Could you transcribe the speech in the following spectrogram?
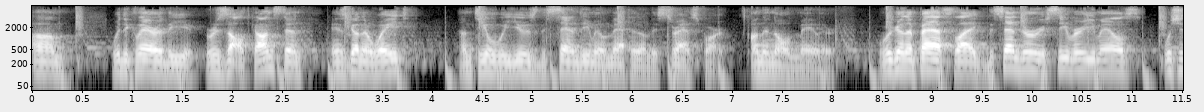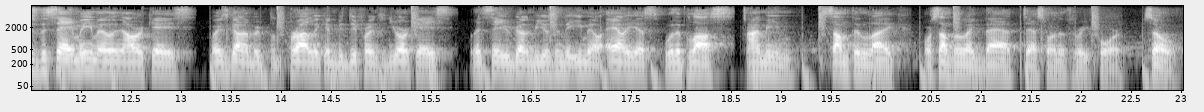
um, we declare the result constant, and it's gonna wait until we use the send email method on this transport on the nodemailer. We're gonna pass like the sender receiver emails, which is the same email in our case, but it's gonna be probably can be different in your case. Let's say you're gonna be using the email alias with a plus. I mean something like or something like that. Test one, two, three, four. So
